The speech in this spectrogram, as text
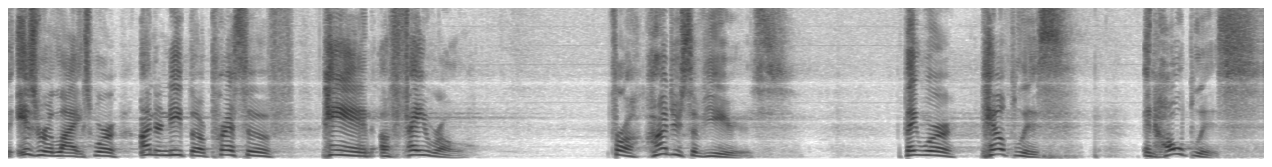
the Israelites were underneath the oppressive hand of Pharaoh for hundreds of years. They were helpless and hopeless,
